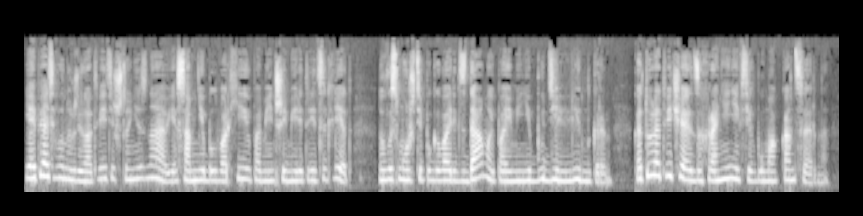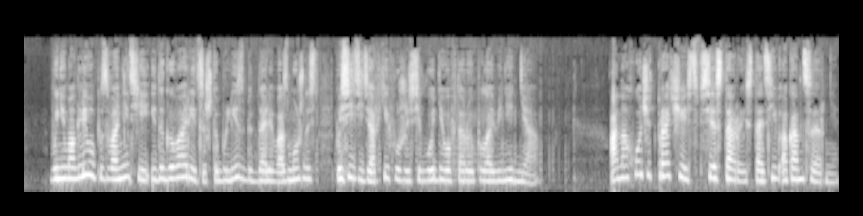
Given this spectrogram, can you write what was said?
Я опять вынужден ответить, что не знаю, я сам не был в архиве по меньшей мере 30 лет, но вы сможете поговорить с дамой по имени Будиль Линдгрен – который отвечает за хранение всех бумаг концерна. Вы не могли бы позвонить ей и договориться, чтобы Лизбет дали возможность посетить архив уже сегодня во второй половине дня? Она хочет прочесть все старые статьи о концерне.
